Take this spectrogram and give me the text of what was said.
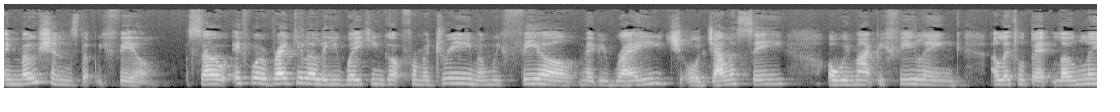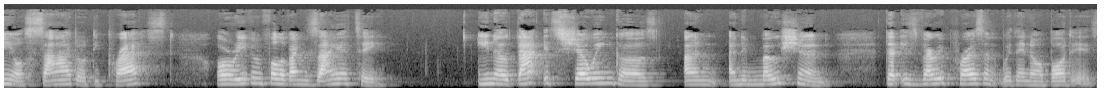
emotions that we feel. So if we're regularly waking up from a dream and we feel maybe rage or jealousy, or we might be feeling a little bit lonely or sad or depressed, or even full of anxiety you know, that is showing us an, an emotion that is very present within our bodies.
